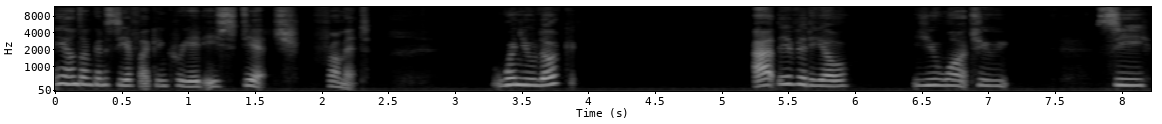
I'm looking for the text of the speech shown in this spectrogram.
And I'm going to see if I can create a stitch from it. When you look at the video, you want to see,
